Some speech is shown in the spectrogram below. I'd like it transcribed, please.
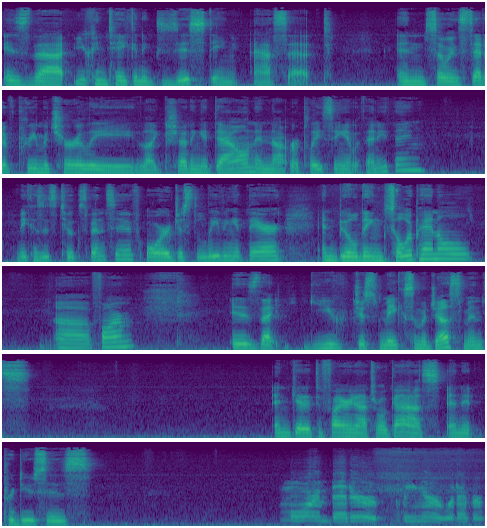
is that you can take an existing asset and so instead of prematurely like shutting it down and not replacing it with anything because it's too expensive or just leaving it there and building solar panel uh, farm is that you just make some adjustments and get it to fire natural gas and it produces More and better or cleaner or whatever.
